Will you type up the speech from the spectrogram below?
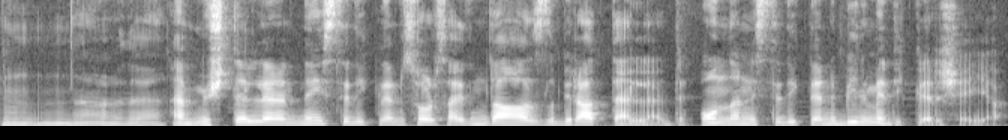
Hmm, nerede? Ha, müşterilere ne istediklerini sorsaydım daha hızlı bir at derlerdi. Onların istediklerini bilmedikleri şey yap.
